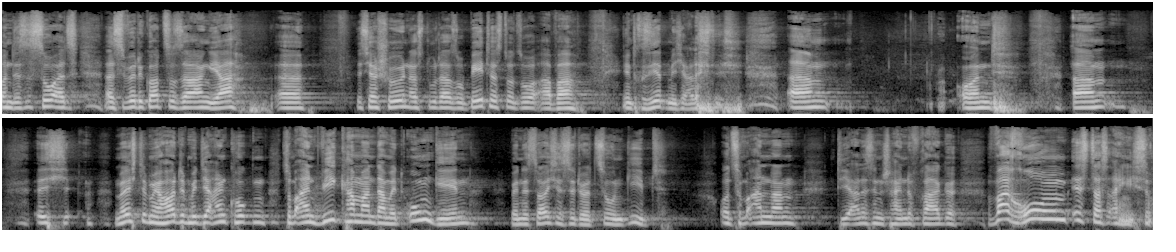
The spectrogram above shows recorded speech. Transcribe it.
Und es ist so, als, als würde Gott so sagen, ja, äh, ist ja schön, dass du da so betest und so, aber interessiert mich alles nicht. Ähm, und ähm, ich möchte mir heute mit dir angucken, zum einen, wie kann man damit umgehen, wenn es solche Situationen gibt? Und zum anderen die alles entscheidende Frage, warum ist das eigentlich so?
